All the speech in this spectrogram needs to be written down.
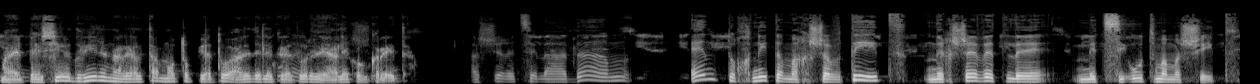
ma nel pensiero divino è una realtà molto più attuale delle creature reali e concrete. אשר אצל האדם אין תוכנית המחשבתית נחשבת למציאות ממשית.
